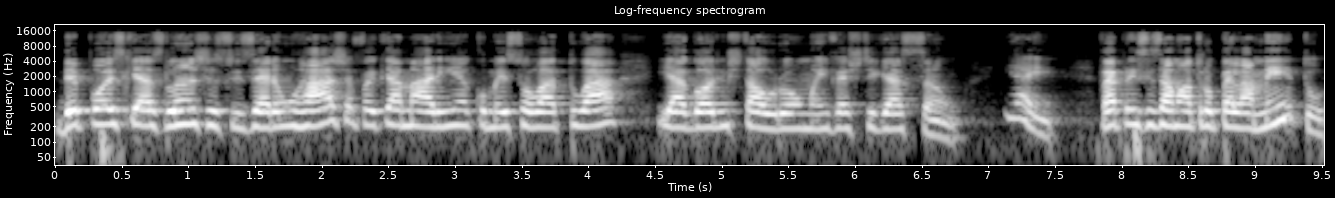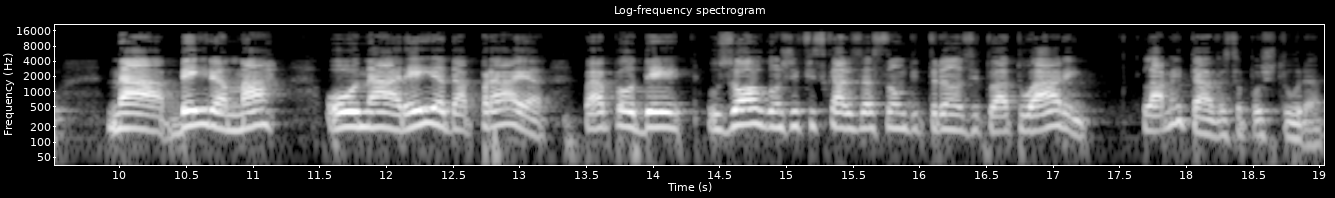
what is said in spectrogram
Depois que as lanchas fizeram o racha, foi que a Marinha começou a atuar e agora instaurou uma investigação. E aí? Vai precisar um atropelamento na beira-mar ou na areia da praia para poder os órgãos de fiscalização de trânsito atuarem? Lamentável essa postura.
